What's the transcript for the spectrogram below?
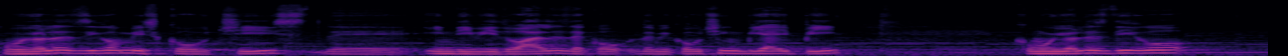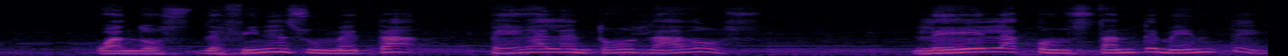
Como yo les digo mis coaches de individuales de mi coaching VIP, como yo les digo, cuando definen su meta, pégala en todos lados. Léela constantemente.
